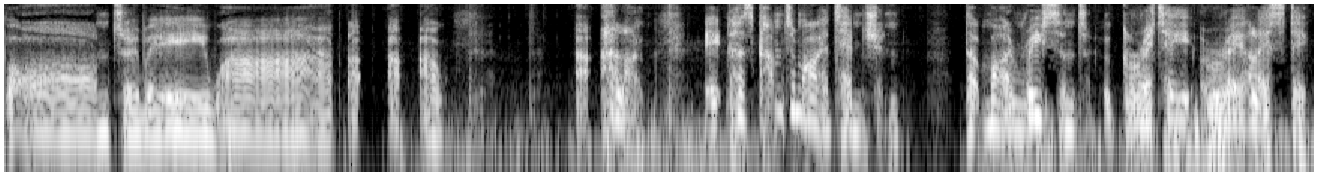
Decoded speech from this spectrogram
Born to be what? Uh, uh, oh. Uh, hello. It has come to my attention that my recent gritty, realistic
